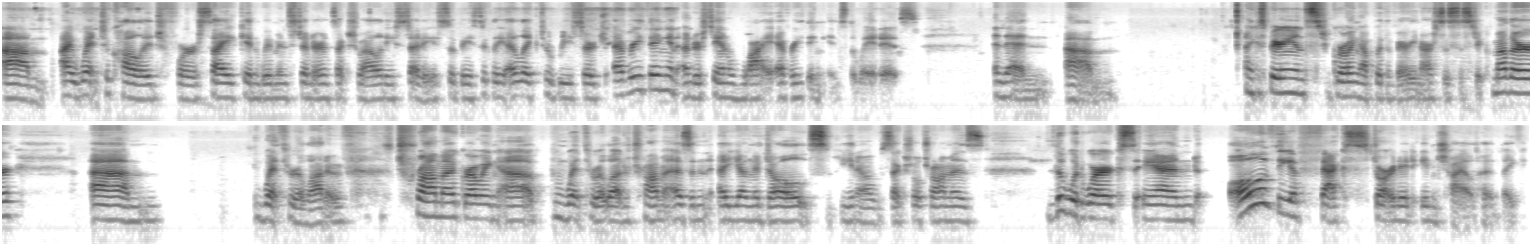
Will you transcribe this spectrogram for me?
Um, I went to college for psych and women's gender and sexuality studies. So basically, I like to research everything and understand why everything is the way it is. And then um, I experienced growing up with a very narcissistic mother. Um, went through a lot of trauma growing up. Went through a lot of trauma as an, a young adult. You know, sexual traumas, the woodworks, and all of the effects started in childhood. Like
